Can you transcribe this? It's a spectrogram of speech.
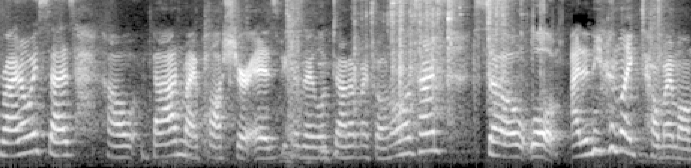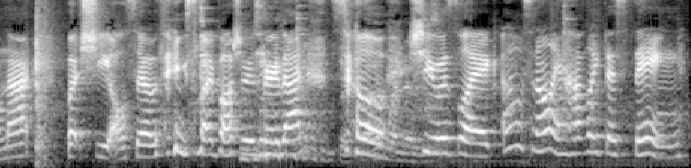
Ryan always says how bad my posture is because I look down at my phone all the time. So, well, I didn't even like tell my mom that, but she also thinks my posture is very bad. So she was like, oh, Sonali, I have like this thing,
